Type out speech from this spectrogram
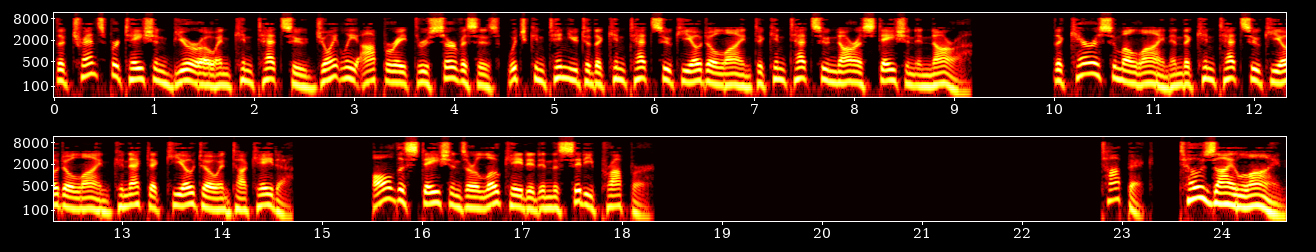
The Transportation Bureau and Kintetsu jointly operate through services, which continue to the Kintetsu Kyoto Line to Kintetsu Nara Station in Nara. The Karasuma Line and the Kintetsu Kyoto Line connect at Kyoto and Takeda. All the stations are located in the city proper. Tozai Line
